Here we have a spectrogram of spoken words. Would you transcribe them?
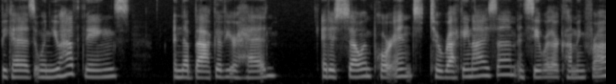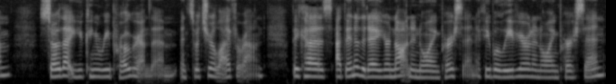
Because when you have things in the back of your head it is so important to recognize them and see where they're coming from so that you can reprogram them and switch your life around. Because at the end of the day, you're not an annoying person. If you believe you're an annoying person,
